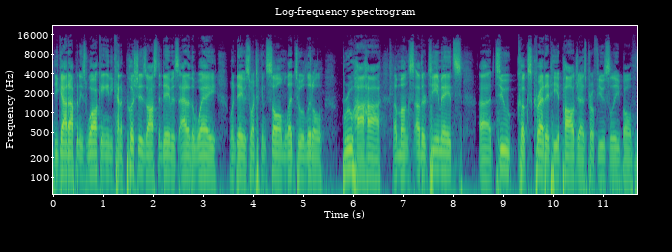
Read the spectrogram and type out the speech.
he got up and he's walking and he kind of pushes Austin Davis out of the way when Davis went to console him, led to a little brouhaha amongst other teammates. Uh, to Cook's credit, he apologized profusely both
